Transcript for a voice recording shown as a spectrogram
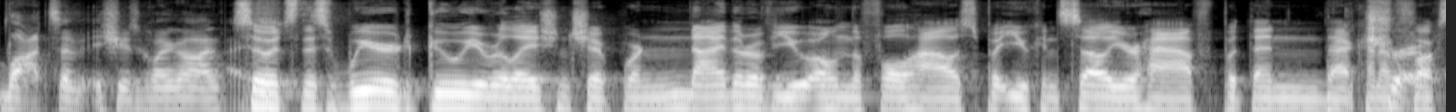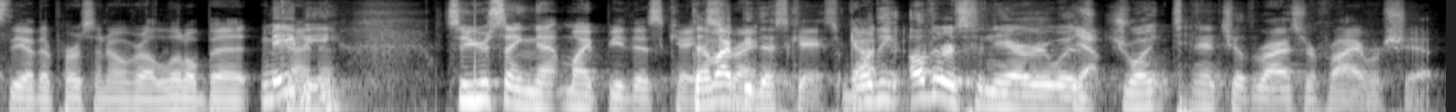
lots of issues going on. So it's this weird gooey relationship where neither of you own the full house, but you can sell your half, but then that kind of fucks the other person over a little bit. Maybe. kinda. So you're saying that might be this case. That might be this case. Or the other scenario is Yeah. joint tenancy with right survivorship.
